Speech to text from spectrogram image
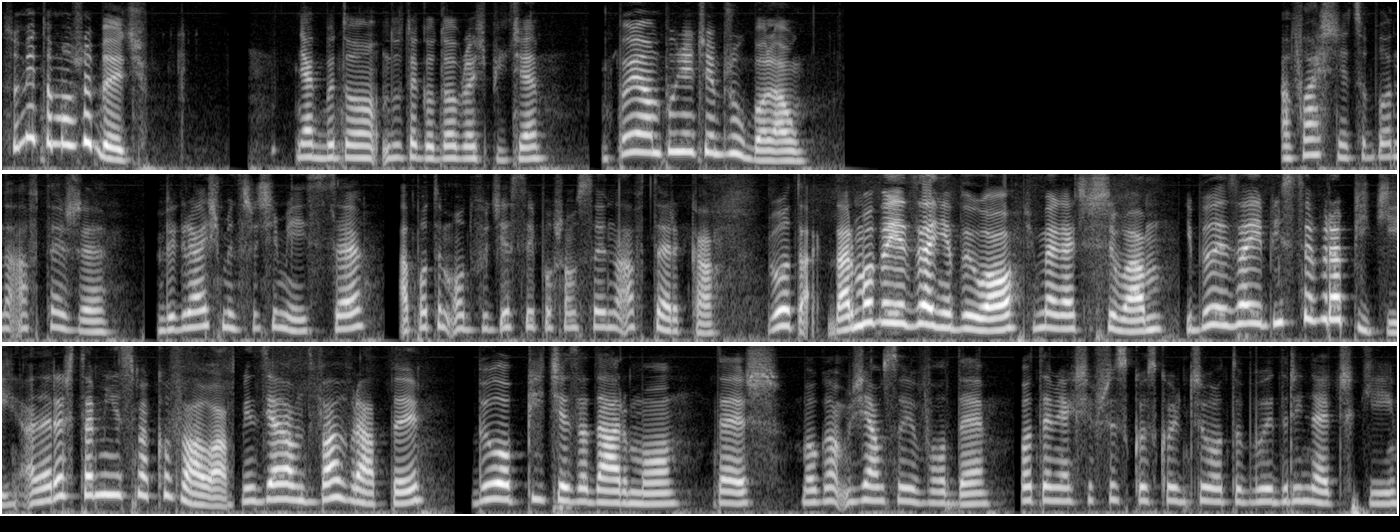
W sumie to może być. Jakby to do tego dobrać picie. Powiem wam, później cię brzuch bolał. A właśnie, co było na afterze? Wygraliśmy trzecie miejsce, a potem o 20 poszłam sobie na afterka. Było tak, darmowe jedzenie było, się mega cieszyłam. I były zajebiste wrapiki, ale reszta mi nie smakowała. Więc jadłam dwa wrapy. Było picie za darmo też. Mogłam, wzięłam sobie wodę. Potem jak się wszystko skończyło, to były drineczki.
